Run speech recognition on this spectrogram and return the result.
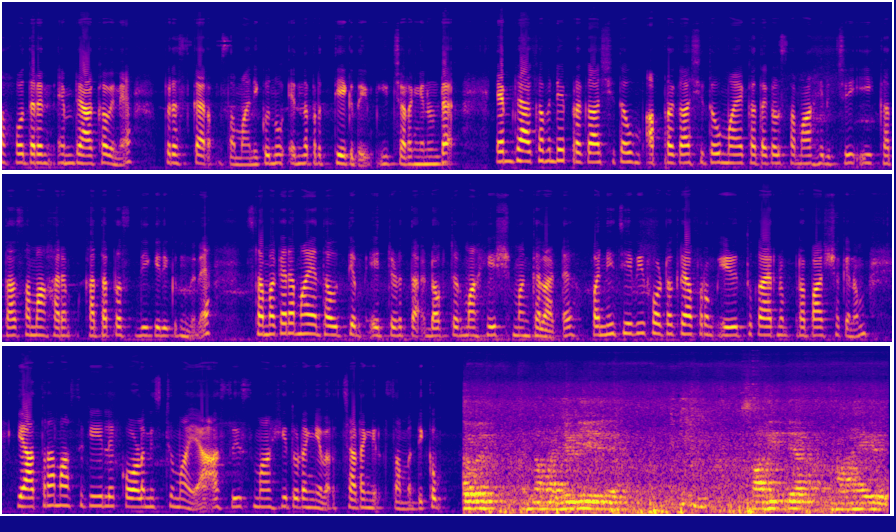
സഹോദരൻ എം രാഘവന് പുരസ്കാരം സമ്മാനിക്കുന്നു എന്ന പ്രത്യേകതയും ഈ ചടങ്ങിനുണ്ട്. എം രാഘവന്റെ പ്രകാശിതവും അപ്രകാശിതവുമായ കഥകൾ സമാഹരിച്ച് ഈ കഥാസമാഹാരം കഥ പ്രസിദ്ധീകരിക്കുന്നതിന് ശ്രമകരമായ ദൗത്യം ഏറ്റെടുത്ത ഡോക്ടർ മഹേഷ് മംഗലാട്ട് വന്യജീവി ഫോട്ടോഗ്രാഫറും എഴുത്തുകാരനും പ്രഭാഷകനും യാത്രാമാസികയിലെ കോളമിസ്റ്റുമായ അസീസ് മാഹി തുടങ്ങിയവർ ചടങ്ങിൽ സംബന്ധിക്കും. സാഹിത്യ നായകൻ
